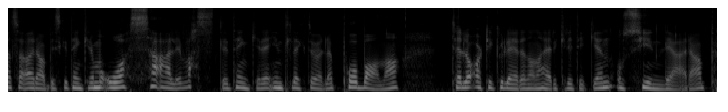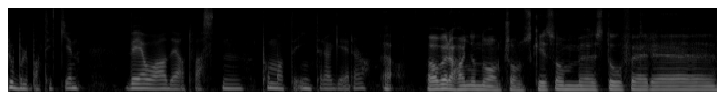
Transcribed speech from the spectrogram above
altså arabiske tenkere, men òg særlig vestlige tenkere, intellektuelle, på bana til å artikulere denne her kritikken og synliggjøre problematikken ved òg det at Vesten på en måte interagerer. Da. Det var bare han og Noam Chomsky som eh, sto for eh,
